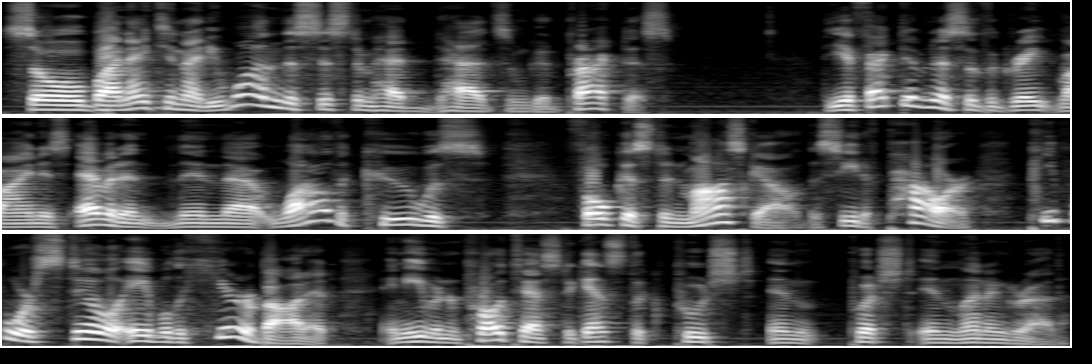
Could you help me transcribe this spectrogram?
so by 1991 the system had had some good practice. The effectiveness of the grapevine is evident in that while the coup was focused in Moscow, the seat of power, people were still able to hear about it and even protest against the putsch in, in Leningrad.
